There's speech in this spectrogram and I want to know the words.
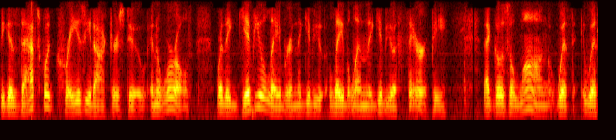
because that's what crazy doctors do in a world where they give you a label and they give you label and they give you a therapy that goes along with with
